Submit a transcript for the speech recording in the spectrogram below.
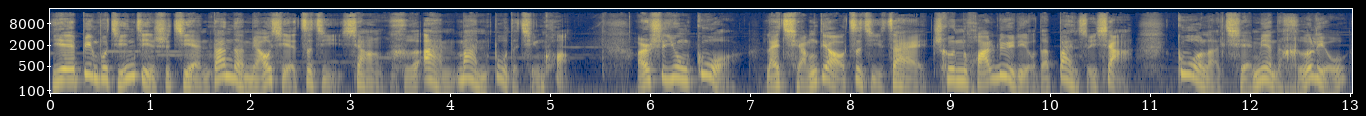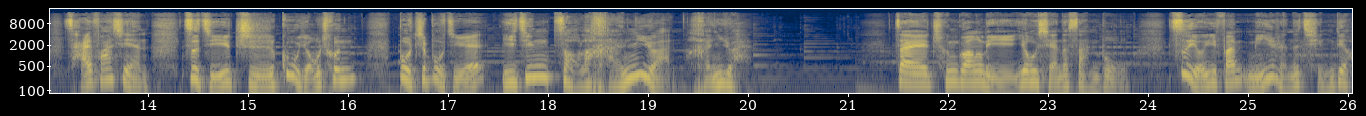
也并不仅仅是简单的描写自己向河岸漫步的情况，而是用过。来强调自己在春花绿柳的伴随下，过了前面的河流，才发现自己只顾游春，不知不觉已经走了很远很远。在春光里悠闲的散步，自有一番迷人的情调。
